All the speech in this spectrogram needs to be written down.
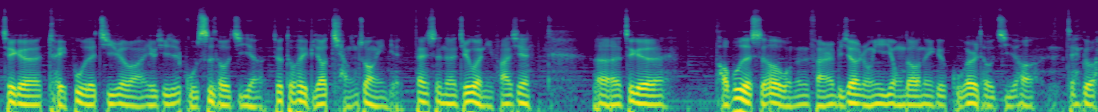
这个腿部的肌肉啊，尤其是股四头肌啊，就都会比较强壮一点。但是呢，结果你发现。呃，这个跑步的时候，我们反而比较容易用到那个股二头肌哈。这个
